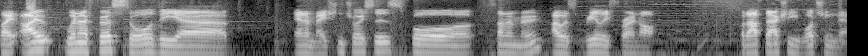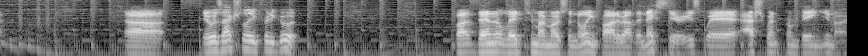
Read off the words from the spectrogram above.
Like I, when I first saw the uh, animation choices for Sun and Moon, I was really thrown off. But after actually watching them, uh, it was actually pretty good. But then it led to my most annoying part about the next series, where Ash went from being, you know,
